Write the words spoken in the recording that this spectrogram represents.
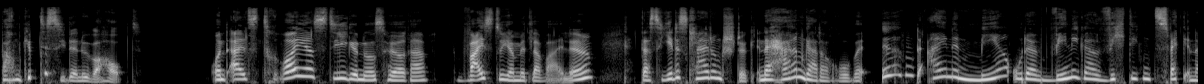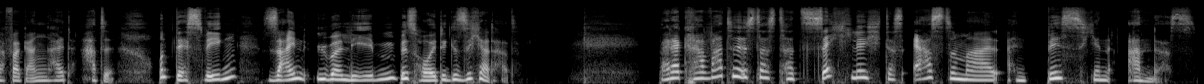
Warum gibt es sie denn überhaupt? Und als treuer Stilgenusshörer weißt du ja mittlerweile, dass jedes Kleidungsstück in der Herrengarderobe irgendeinen mehr oder weniger wichtigen Zweck in der Vergangenheit hatte und deswegen sein Überleben bis heute gesichert hat. Bei der Krawatte ist das tatsächlich das erste Mal ein bisschen anders.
